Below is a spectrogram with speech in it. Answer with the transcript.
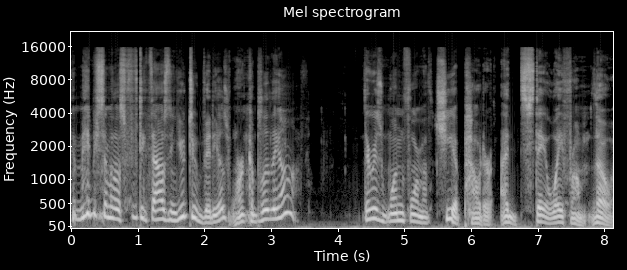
maybe some of those 50,000 YouTube videos weren't completely off. There is one form of chia powder I'd stay away from, though.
